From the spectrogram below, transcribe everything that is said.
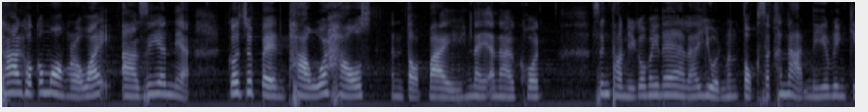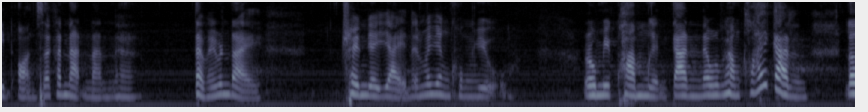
ชาติเขาก็มองเราว่าอาเซียนเนี่ยก็จะเป็น power house อันต่อไปในอนาคต ซึ่งตอนนี้ก็ไม่แน่แล้ว หยวนมันตกสักขนาดนี้ริงกิตอ่อนสักขนาดนั้นนะแต่ไม่เป็นไร เทรนด์ใหญ่ ๆ นั้นมันยังคงอยู่ เรามีความเหมือนกันเรามีความคล้ายกันเรา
